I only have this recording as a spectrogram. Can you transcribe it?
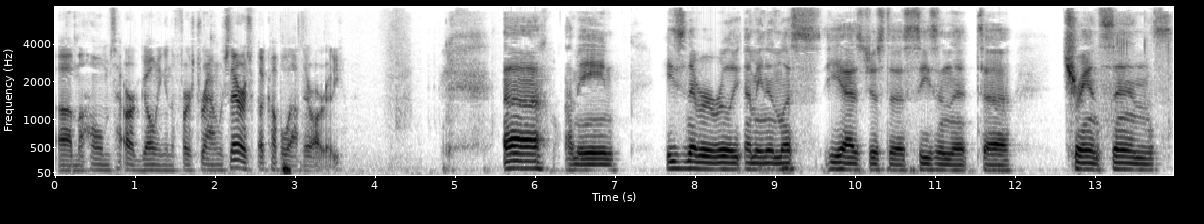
uh, Mahomes are going in the first round, which there are a couple out there already? Uh, I mean, he's never really. I mean, unless he has just a season that uh, transcends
